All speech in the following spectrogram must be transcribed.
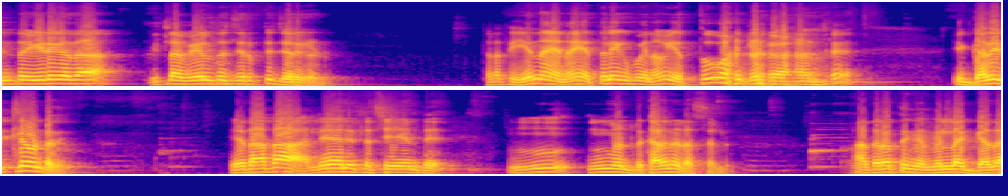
ఇంత ఈడు కదా ఇట్లా వేలుతో జరిపితే జరగడు. తర్వాత ఏందైనా ఎత్తలేకపోయినావు? ఎత్తు అంటాడు. అంటే ఈ గద ఇట్లే ఉంటుంది. ఏ తాత లే అని ఇట్లా చేయంటే అంటాడు. కదలడు అసలు. ఆ తర్వాత ఇంకా మెల్లగా గద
